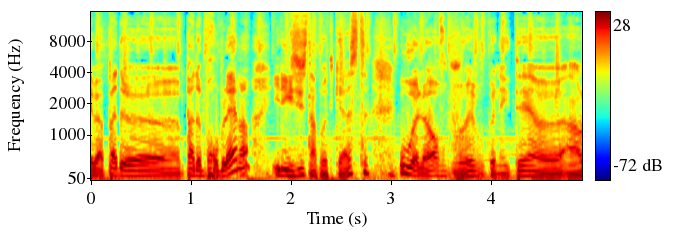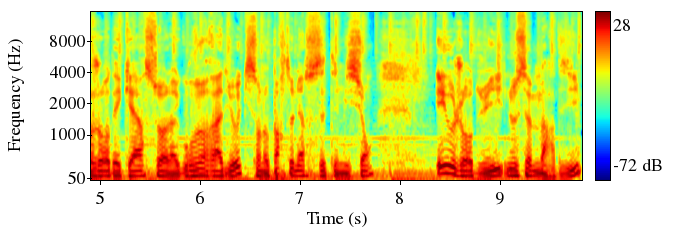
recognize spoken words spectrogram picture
et ben pas de pas de problème, il existe un podcast. Ou alors vous pouvez vous connecter à un jour d'écart sur la Groover Radio, qui sont nos partenaires sur cette émission. Et aujourd'hui, nous sommes mardi.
